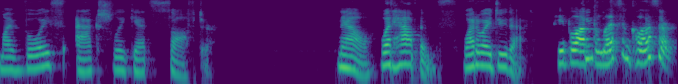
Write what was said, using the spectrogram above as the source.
my voice actually gets softer. Now, what happens? Why do I do that? People have to listen closer.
